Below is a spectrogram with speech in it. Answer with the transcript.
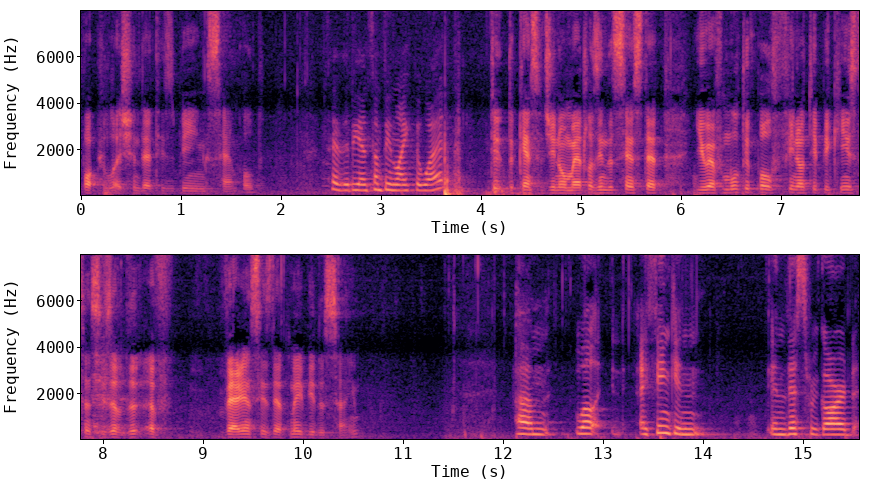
population that is being sampled? Say that again, something like the what? The, cancer genome atlas, in the sense that you have multiple phenotypic instances of, the, of variances that may be the same? Um, Well, I think in, in this regard,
